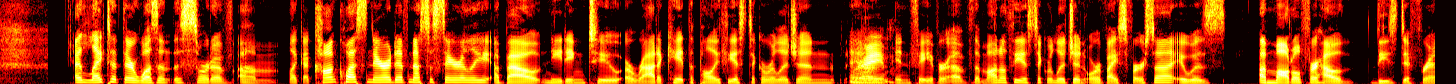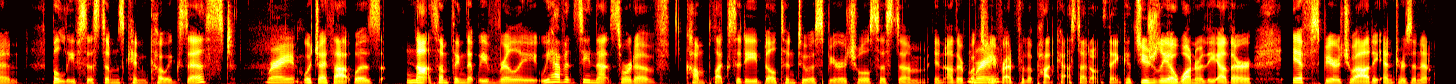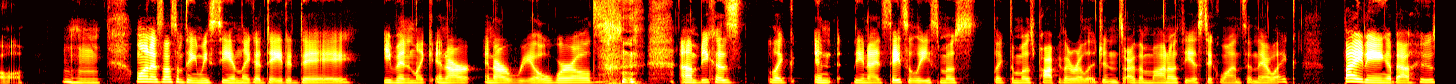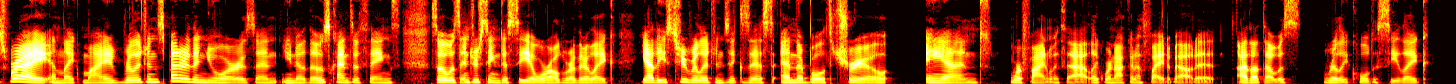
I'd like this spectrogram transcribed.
I liked that there wasn't this sort of um, like a conquest narrative necessarily about needing to eradicate the polytheistic religion right. in favor of the monotheistic religion or vice versa. It was a model for how these different belief systems can coexist. Right. Which I thought was not something that we've really we haven't seen that sort of complexity built into a spiritual system in other books right. we've read for the podcast, I don't think. It's usually a one or the other if spirituality enters in at all. Mm-hmm. Well, it's not something we see in like a day to day, even like in our in our real world, um, because like in the United States at least, most like the most popular religions are the monotheistic ones, and they're like fighting about who's right and like my religion's better than yours and you know those kinds of things. So it was interesting to see a world where they're like yeah these two religions exist and they're both true and we're fine with that. Like we're not going to fight about it. I thought that was really cool to see like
